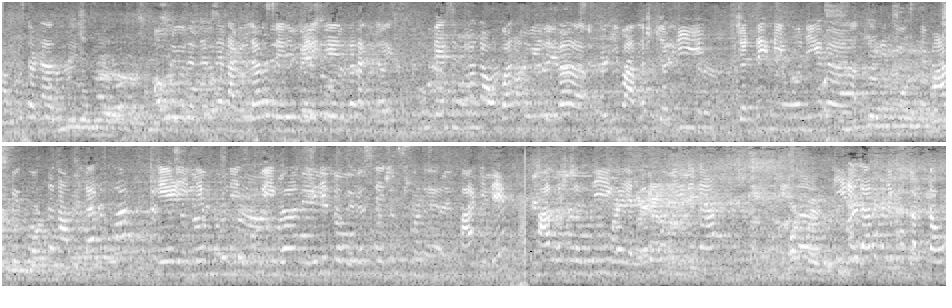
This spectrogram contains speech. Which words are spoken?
ಅಮೃತಣ್ಣ ಅವರು ಇವರೆಲ್ಲ ನಾವೆಲ್ಲರೂ ಸೇರಿ ಬೆಳಗ್ಗೆಯಿಂದ ಟೂ ಇಂದ ನಾವು ಬಂದು ಇಲ್ಲೆಲ್ಲ ಈಗ ಆದಷ್ಟು ಜಲ್ದಿ ಜಲ್ದಿ ನೀವು ನೀರು ವ್ಯವಸ್ಥೆ ಮಾಡಬೇಕು ಅಂತ ನಾವೆಲ್ಲರೂ ಹೇಳಿ ಇಲ್ಲೇ ಮುಂದೆ ಈಗ ನೀರಿನ ವ್ಯವಸ್ಥೆ ಆಗಿದೆ. ಆದಷ್ಟು ಜಲ್ದಿ ಈಗ ಎಲ್ಲರಿಗೂ ನೀರಿನ ನೀರಿನ ಟಾರ್ಗೆಟಿಗೂ ಬರ್ತಾವೆ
